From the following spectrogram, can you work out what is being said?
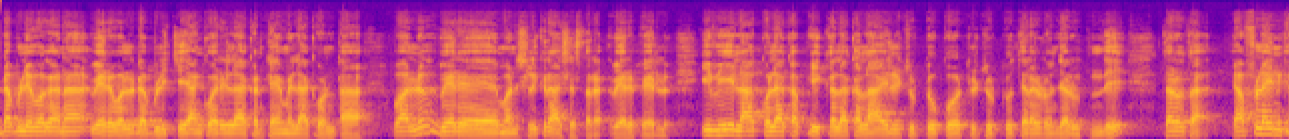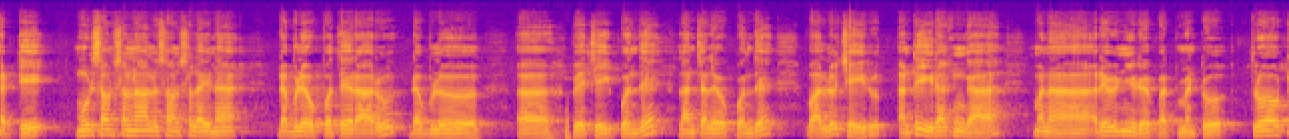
డబ్బులు ఇవ్వగానే వేరే వాళ్ళు డబ్బులు ఇచ్చి ఎంక్వైరీ లేకుండా ఏమీ లేకుండా వాళ్ళు వేరే మనుషులకి రాసేస్తారు వేరే పేర్లు. ఇవి లాక్కోలేక పీక్కలేక లాయర్ల చుట్టూ కోర్టుల చుట్టూ తిరగడం జరుగుతుంది. తర్వాత ఎఫ్ లైన్ కట్టి మూడు సంవత్సరాలు నాలుగు సంవత్సరాలు అయినా డబ్బులు ఇవ్వకపోతే రారు. డబ్బులు పే చేయకపోతే లంచాలు ఇవ్వకపోతే వాళ్ళు చేయరు. అంటే ఈ రకంగా మన రెవెన్యూ డిపార్ట్మెంటు త్రూ అవుట్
